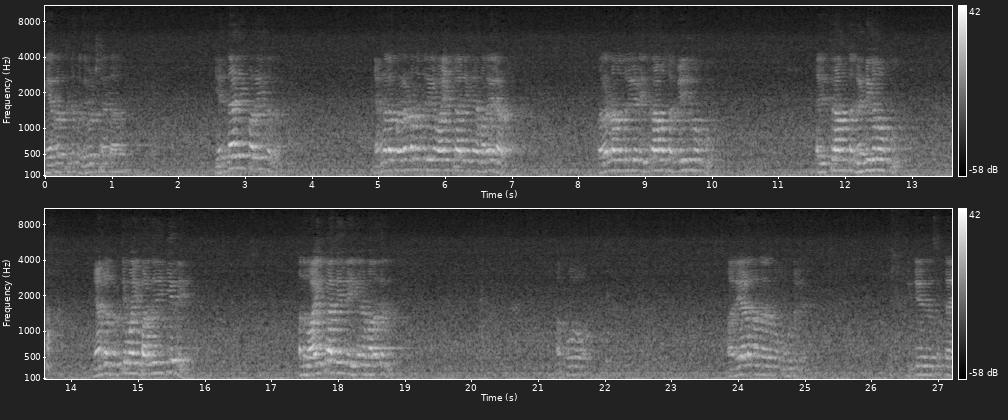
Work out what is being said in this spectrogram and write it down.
കേരളത്തിന്റെ പ്രതിപക്ഷ നേതാവ്. എന്താണ് ഈ പറയുന്നത്? ഞങ്ങളുടെ പ്രകടന പത്രിക വായിക്കാതെ ഇങ്ങനെ പറയലാണ്. പ്രകടന പത്രികയുടെ ഇത്രാമത്തെ പേജ് നോക്കൂ. ഇത്രാമത്തെ ഖണ്ഡിക നോക്കൂ. ഞങ്ങൾ കൃത്യമായി പറഞ്ഞിരിക്കുകയല്ലേ? അത് വായിക്കാതെയല്ലേ ഇങ്ങനെ പറഞ്ഞത് അപ്പോ മലയാള മനോരമ കൂടുതൽ പിറ്റേ ദിവസത്തെ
